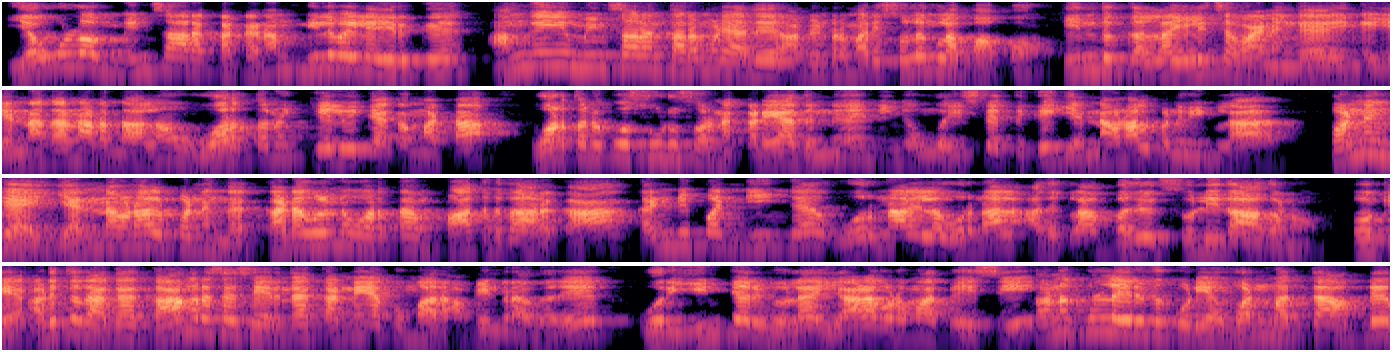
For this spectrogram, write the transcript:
எவ்வளவு மின்சார கட்டணம் நிலுவையில இருக்கு? அங்கேயும் மின்சாரம் தர முடியாது அப்படின்ற மாதிரி சொல்லுங்களா பார்ப்போம் இந்துக்கள்லாம் இழிச்ச வாயினுங்க. இங்க என்னதான் நடந்தாலும் ஒருத்தனும் கேள்வி கேட்க மாட்டான். ஒருத்தருக்கும் சூடு சொரணை கிடையாதுன்னு நீங்க உங்க இஷ்டத்துக்கு என்ன வேணாலும் பண்ணுவீங்களா? பண்ணுங்க. என்ன வேணாலும் பண்ணுங்க. கடவுள்னு ஒருத்தன் பார்த்துட்டு தான் இருக்கான். கண்டிப்பா நீங்க ஒரு நாள் இல்ல ஒரு நாள் அதுக்கெல்லாம் பதில் சொல்லிதான் ஆகணும். ஓகே. அடுத்ததாக காங்கிரஸை சேர்ந்த கண்ணையாகுமார் அப்படின்றவர் ஒரு இன்டர்வியூல ஏழகுடமா பேசி தனக்குள்ள இருக்கக்கூடிய வன்மத்தை அப்படியே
